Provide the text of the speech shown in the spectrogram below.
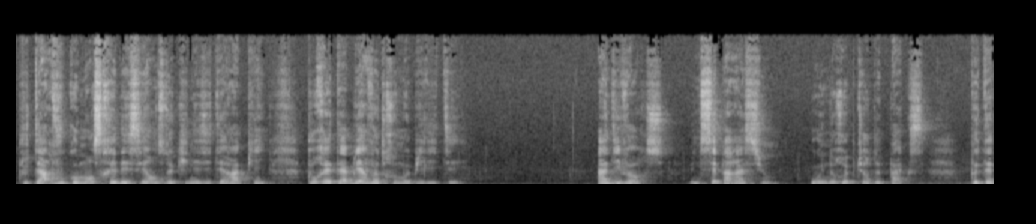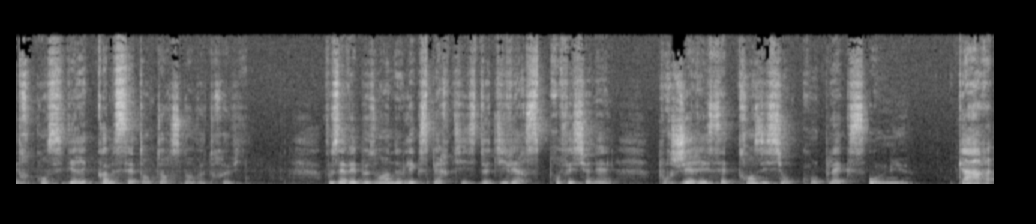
plus tard, vous commencerez des séances de kinésithérapie pour rétablir votre mobilité. Un divorce, une séparation ou une rupture de Pax peut être considéré comme cette entorse dans votre vie vous avez besoin de l'expertise de divers professionnels pour gérer cette transition complexe au mieux. Car,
